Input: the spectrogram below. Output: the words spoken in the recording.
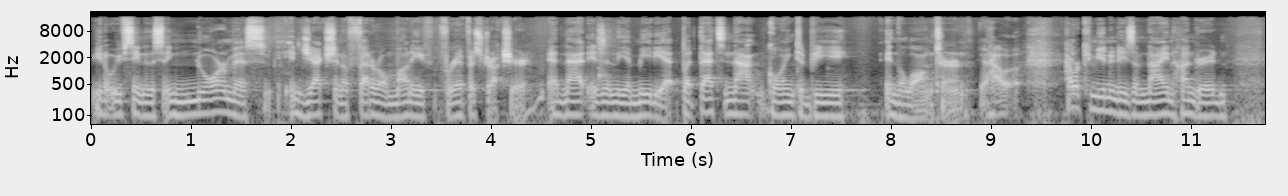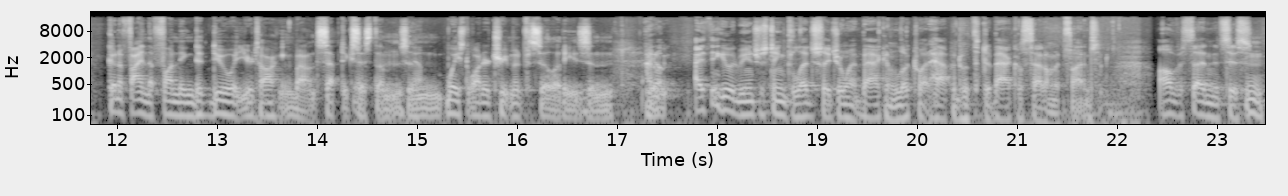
you know, we've seen this enormous injection of federal money for infrastructure, and that is in the immediate, but that's not going to be in the long term. Yeah. How how are communities of 900 going to find the funding to do what you're talking about septic yeah. systems and yeah. wastewater treatment facilities and you know, I think it would be interesting if the legislature went back and looked what happened with the tobacco settlement funds. All of a sudden it's this mm.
